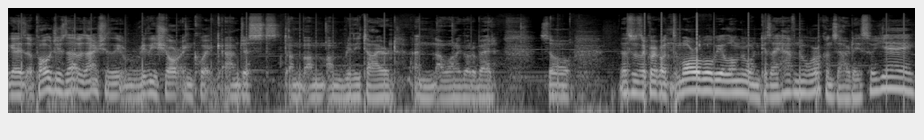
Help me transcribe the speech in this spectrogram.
Guys, apologies that was actually really short and quick. I'm just I'm I'm I'm really tired and I wanna go to bed. So this was a quick one. Tomorrow will be a longer one because I have no work on Saturday, so yay!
